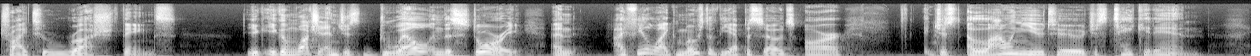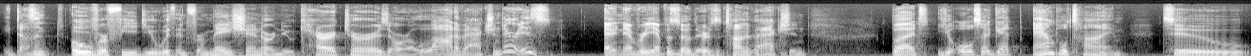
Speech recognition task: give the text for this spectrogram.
try to rush things. You, you can watch it and just dwell in the story. And i feel like most of the episodes are just allowing you to just take it in. It doesn't overfeed you with information or new characters or a lot of action. There is in every episode there's a ton of action, but you also get ample time to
